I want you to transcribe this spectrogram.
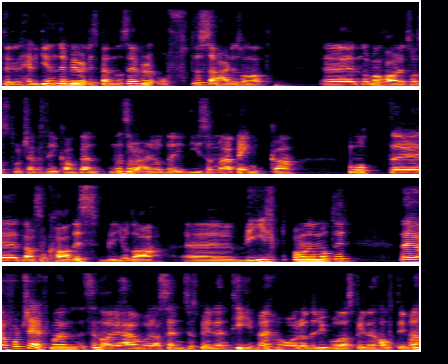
til helgen. Det blir veldig spennende å se. for Ofte så er det sånn at eh, når man har en så stor Champions League-kamp ventende, så er det jo de, de som er benka mot eh, et lag som Cádiz blir jo da eh, hvilt på mange måter. Men jeg kan fort se for meg en scenario her hvor Ascensio spiller en time og Rodrigo da spiller en halvtime.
